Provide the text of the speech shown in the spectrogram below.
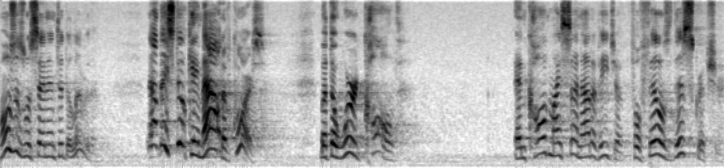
Moses was sent in to deliver them. Now, they still came out, of course. But the word called and called my son out of Egypt fulfills this scripture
